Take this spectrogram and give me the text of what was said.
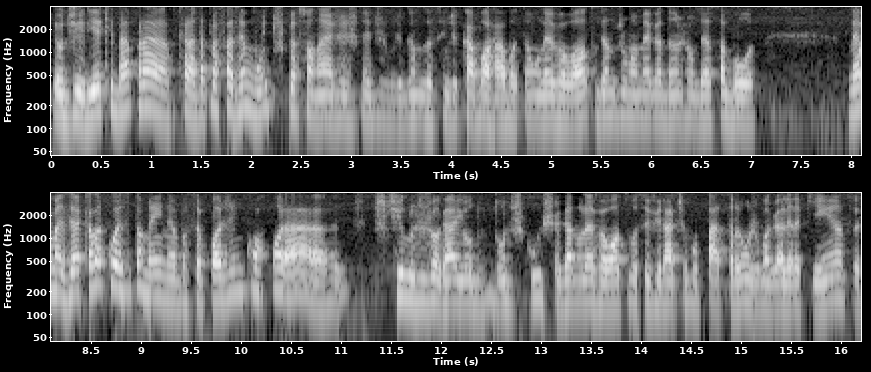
Eu diria que dá pra. Cara, dá pra fazer muitos personagens, né, de, digamos assim, de cabo a rabo até um level alto dentro de uma Mega Dungeon dessa boa. Né, mas é aquela coisa também, né? Você pode incorporar estilos de jogar do old school, chegar no level alto você virar tipo patrão de uma galera que entra.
